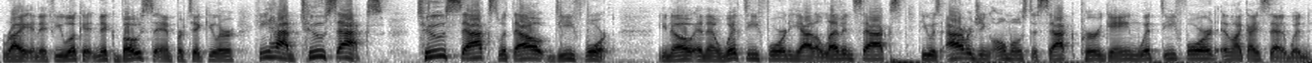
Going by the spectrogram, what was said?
right? And if you look at Nick Bosa in particular, he had two sacks, two sacks without Dee Ford. you know. And then with Dee Ford, he had 11 sacks. He was averaging almost a sack per game with Dee Ford. And like I said, when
